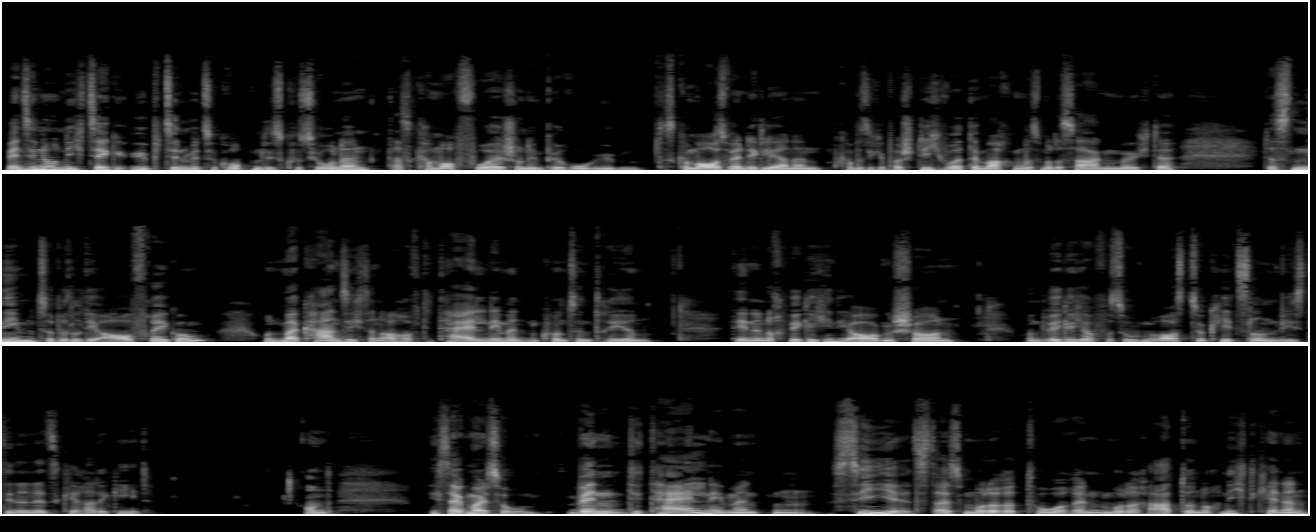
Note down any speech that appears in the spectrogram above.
Wenn Sie noch nicht sehr geübt sind mit so Gruppendiskussionen, das kann man auch vorher schon im Büro üben. Das kann man auswendig lernen, kann man sich ein paar Stichworte machen, was man da sagen möchte. Das nimmt so ein bisschen die Aufregung und man kann sich dann auch auf die Teilnehmenden konzentrieren, denen auch wirklich in die Augen schauen und wirklich auch versuchen rauszukitzeln, wie es denen jetzt gerade geht. Und ich sag mal so, wenn die Teilnehmenden Sie jetzt als Moderatorin, Moderator noch nicht kennen,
